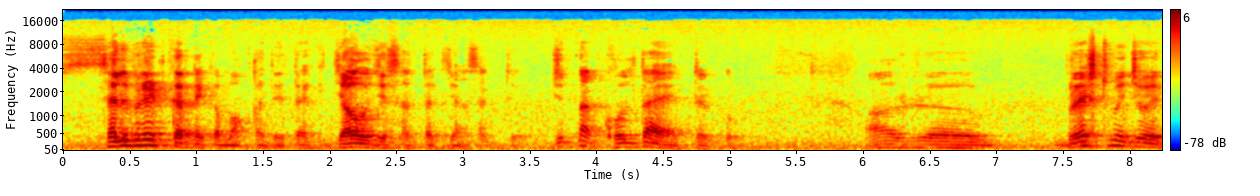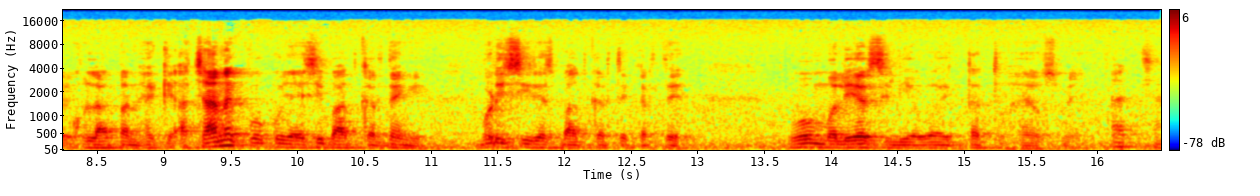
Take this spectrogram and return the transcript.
सेलिब्रेट करने का मौका देता है कि जाओ जिस हद तक जा सकते हो जितना खोलता है एक्टर को। और ब्रेस्ट में जो एक खुलापन है कि अचानक वो कोई ऐसी बात कर देंगे बड़ी सीरियस बात करते करते वो मोलियर से लिया हुआ एक तत्व है उसमें। अच्छा,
